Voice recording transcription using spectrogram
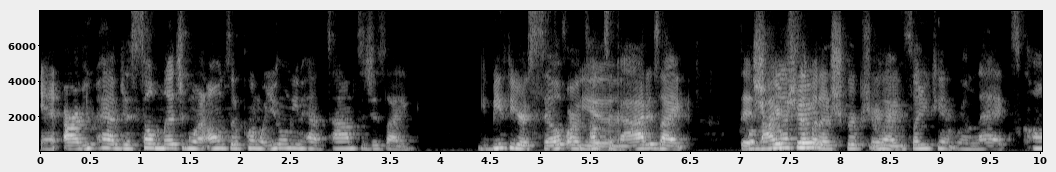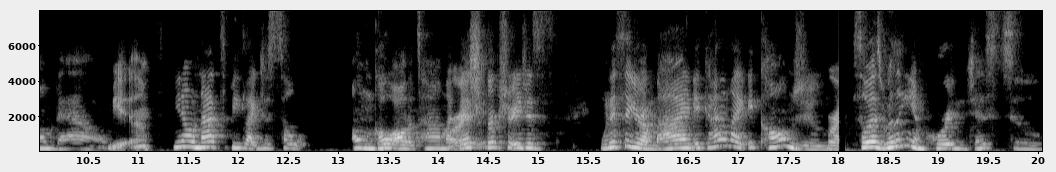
and or if you have just so much going on to the point where you don't even have time to just like be to yourself or talk to God. It's like that remind yourself scripture of the scripture like Mhm. so you can relax, calm down. yeah you know, not to be like just so on go all the time. Like Right. that scripture, it just when it's in your mind, it kind of like it calms you. Right. So it's really important just to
